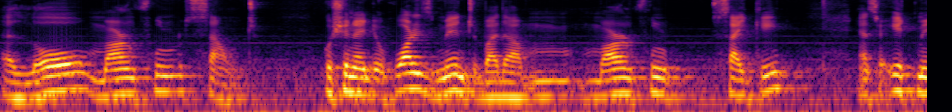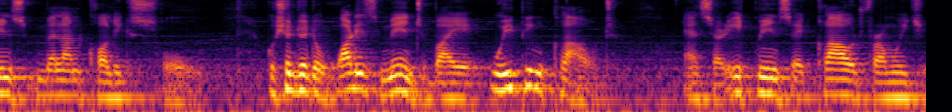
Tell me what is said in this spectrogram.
a low, mournful sound. Question 19. What is meant by the mournful psyche? Answer. It means melancholic soul. Question 20. What is meant by weeping cloud? Answer. It means a cloud from which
